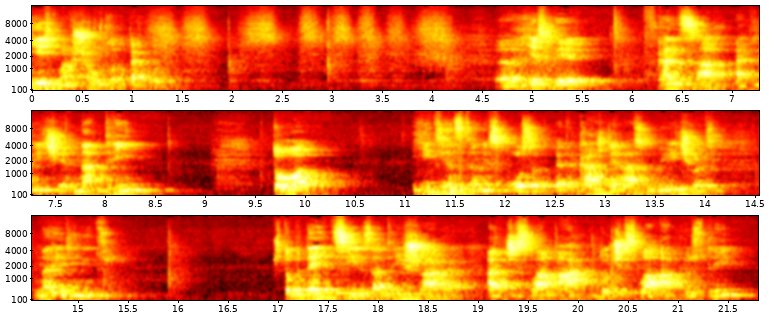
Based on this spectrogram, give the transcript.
есть маршрут вот такой. Если в концах отличие на 3, то единственный способ это каждый раз увеличивать на единицу. Чтобы дойти за три шага от числа А до числа А плюс 3,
